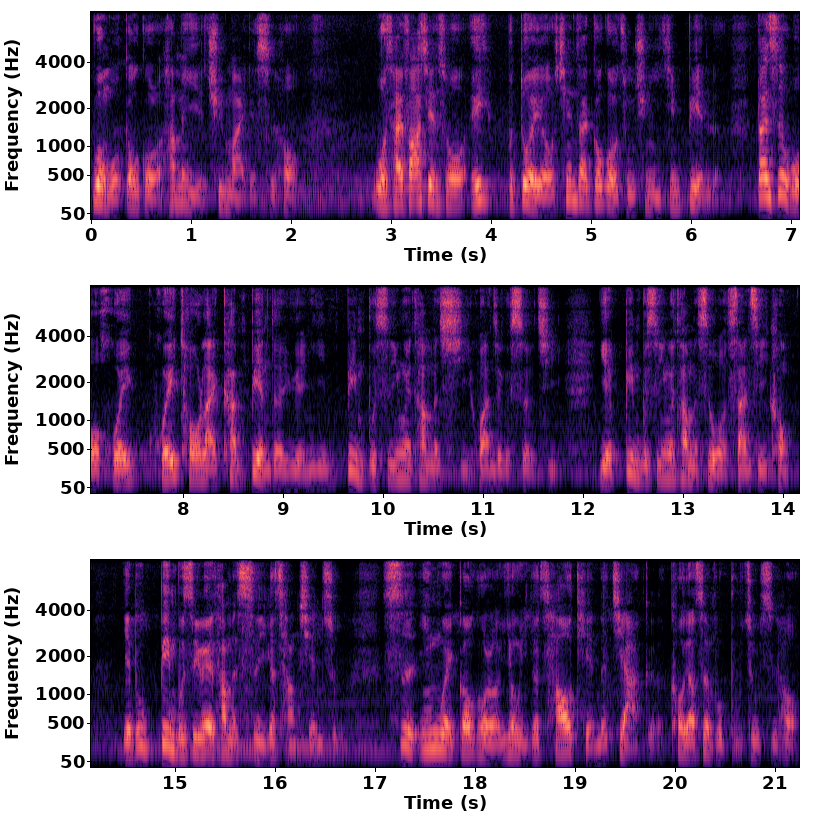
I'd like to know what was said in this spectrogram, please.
问我 GoGo 了，他们也去买的时候，我才发现说，诶，不对哦，现在 GoGo 族群已经变了。但是我回回头来看变的原因，并不是因为他们喜欢这个设计，也并不是因为他们是我三 C 控，也不并不是因为他们是一个尝鲜族，是因为 GoGo 用一个超甜的价格扣掉政府补助之后，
